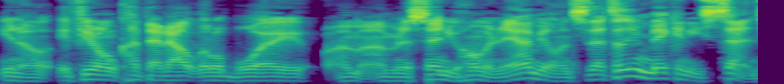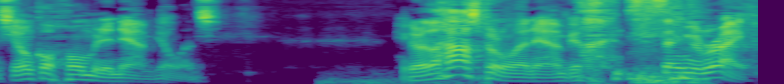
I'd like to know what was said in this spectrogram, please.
"You know, if you don't cut that out, little boy, I'm, I'm going to send you home in an ambulance," that doesn't even make any sense. You don't go home in an ambulance. You go to the hospital in an ambulance. It's not even right.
